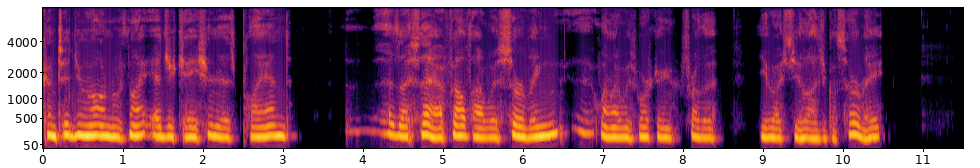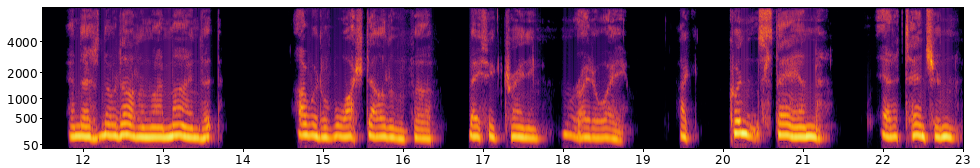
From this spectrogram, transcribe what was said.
continue on with my education as planned. As I say, I felt I was serving uh, when I was working for the U.S. Geological Survey. And there's no doubt in my mind that I would have washed out of uh, basic training right away. I couldn't stand at attention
